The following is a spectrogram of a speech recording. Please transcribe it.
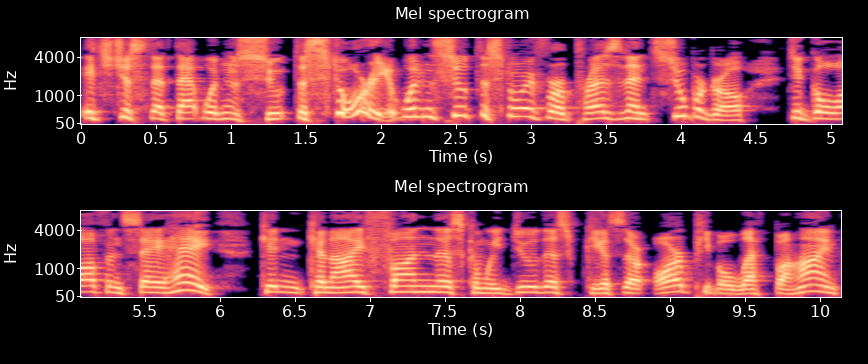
it's just that that wouldn't suit the story. It wouldn't suit the story for a president Supergirl to go off and say, "Hey, can can I fund this? Can we do this?" Because there are people left behind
